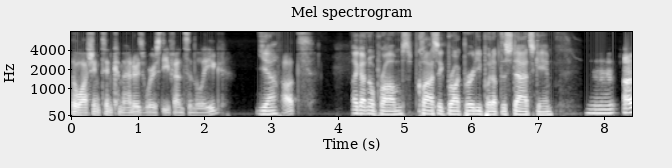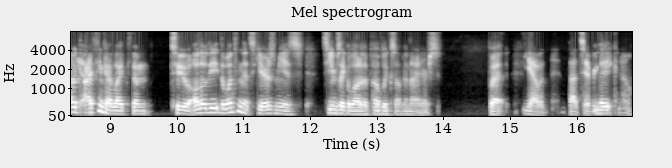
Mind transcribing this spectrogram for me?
the Washington Commanders worst defense in the league. Yeah, Thoughts? I got no problems. Classic Brock Purdy put up the stats game. Mm, I would, Yeah. I think I like them too. Although the, the one thing that scares me is it seems like a lot of the public's on the Niners. But Yeah, but that's every They- week, no?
